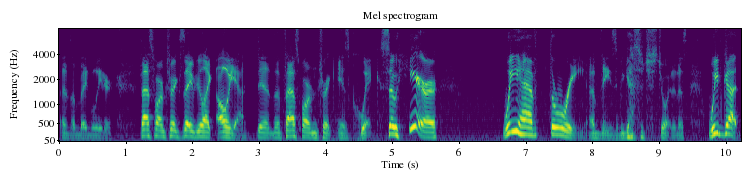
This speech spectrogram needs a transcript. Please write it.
that's a big weeder. Fast farm trick saved. You're like, oh yeah, the, the fast farm trick is quick. So here we have three of these. If you guys are just joining us, we've got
